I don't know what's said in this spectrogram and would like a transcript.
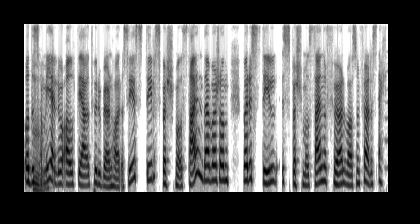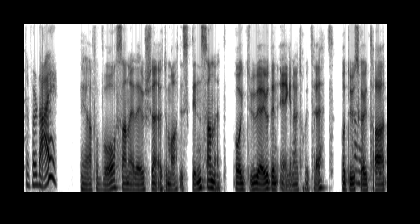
og det Mm. samme gjelder jo alt jeg og Torbjørn har å si, still spørsmålstegn, det er bare sånn, bare still spørsmålstegn og føl hva som føles ekte for deg. Ja, for vår sannhet er jo ikke automatisk din sannhet, og du er jo din egen autoritet, og du skal jo ta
